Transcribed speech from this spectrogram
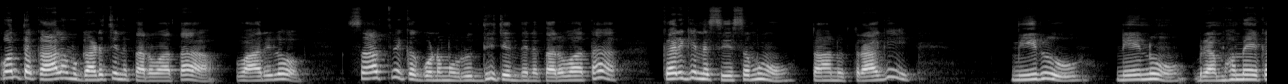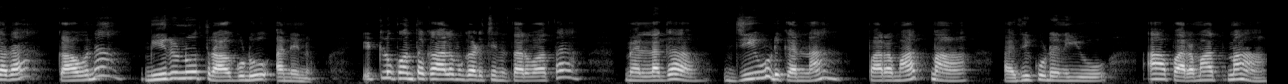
కొంతకాలము గడిచిన తర్వాత వారిలో సాత్విక గుణము వృద్ధి చెందిన తరువాత కరిగిన సీసము తాను త్రాగి మీరు నేను బ్రహ్మమే కదా కావున మీరును త్రాగుడు అనెను. ఇట్లు కొంతకాలం గడిచిన తర్వాత మెల్లగా జీవుడి కన్నా పరమాత్మ అధికుడనియు. ఆ పరమాత్మ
